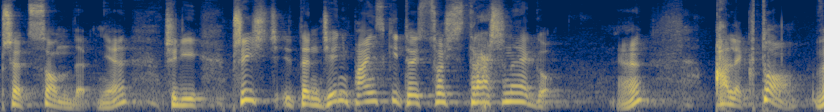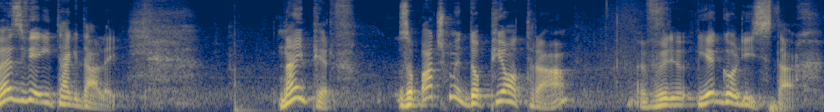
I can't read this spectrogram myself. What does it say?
przed sądem. Nie? Czyli przyjść, ten dzień pański to jest coś strasznego. Nie? Ale kto wezwie i tak dalej. Najpierw zobaczmy do Piotra w jego listach.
